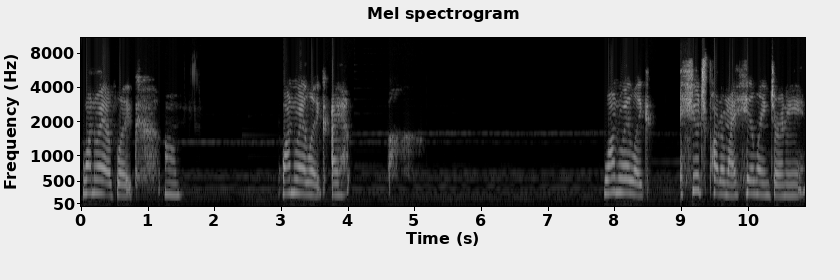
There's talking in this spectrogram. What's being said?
one way of like, um, one way like I, one way like a huge part of my healing journey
